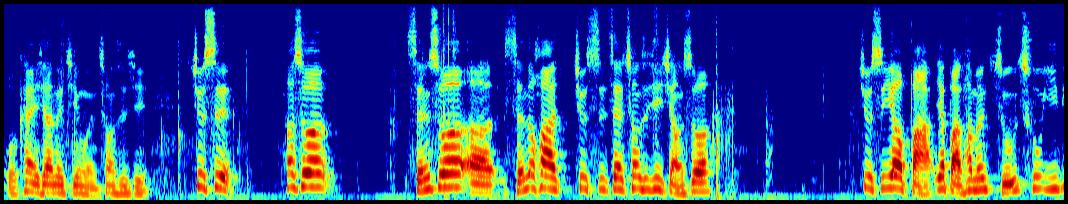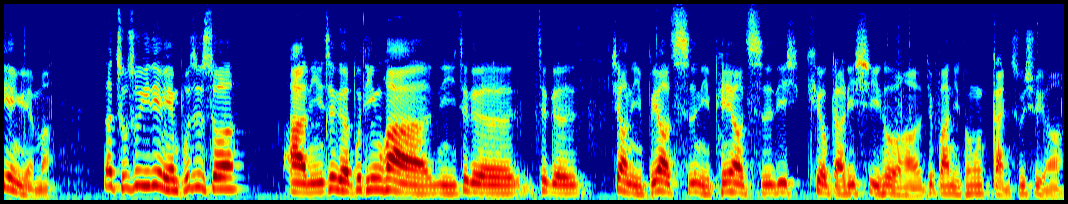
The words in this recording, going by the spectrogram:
我看一下那经文，创世纪就是他说，神说，呃，神的话就是在创世纪讲说。就是要把要把他们逐出伊甸园嘛？那逐出伊甸园不是说啊，你这个不听话，你这个这个叫你不要吃，你偏要吃，你 Q 咖喱细后哈，就把你通通赶出去啊？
